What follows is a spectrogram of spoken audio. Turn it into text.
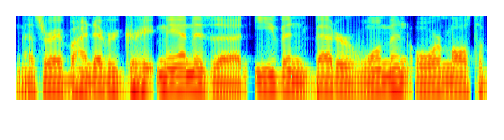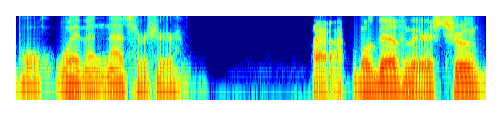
that's right. Behind every great man is an even better woman or multiple women. That's for sure. Uh, well, definitely, it's true.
